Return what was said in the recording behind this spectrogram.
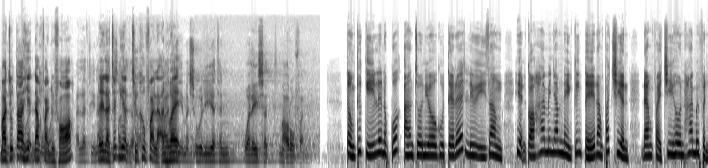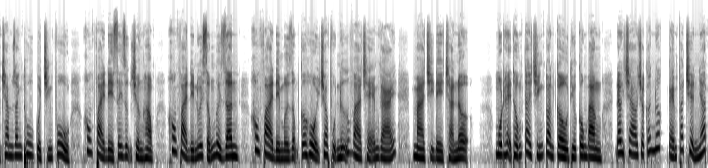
mà chúng ta hiện đang phải đối phó. Đây là trách nhiệm chứ không phải là ân huệ. Tổng thư ký Liên Hợp Quốc Antonio Guterres lưu ý rằng hiện có 25 nền kinh tế đang phát triển, đang phải chi hơn 20% doanh thu của chính phủ, không phải để xây dựng trường học, không phải để nuôi sống người dân, không phải để mở rộng cơ hội cho phụ nữ và trẻ em gái, mà chỉ để trả nợ. Một hệ thống tài chính toàn cầu thiếu công bằng đang trao cho các nước kém phát triển nhất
